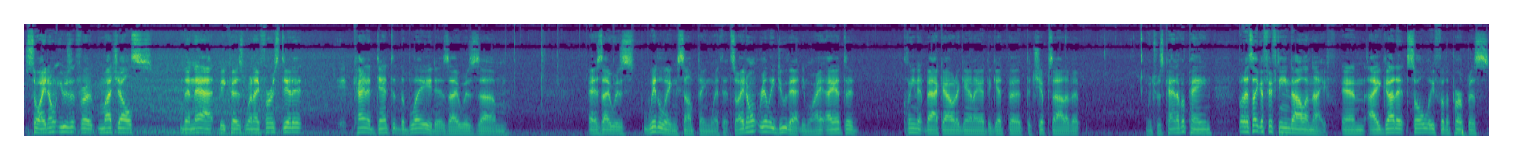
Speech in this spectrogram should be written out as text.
So I don't use it for much else than that because when I first did it, it kind of dented the blade as I was um, as I was whittling something with it. So I don't really do that anymore. I, I had to clean it back out again. I had to get the, the chips out of it, which was kind of a pain. But it's like a $15 knife. And I got it solely for the purpose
